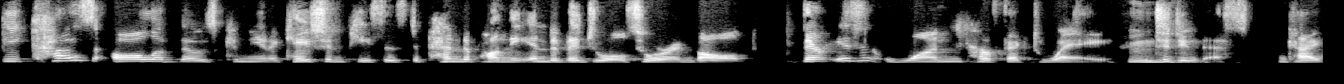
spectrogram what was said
Because all of those communication pieces depend upon the individuals who are involved, there isn't one perfect way mm. to do this. Okay.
